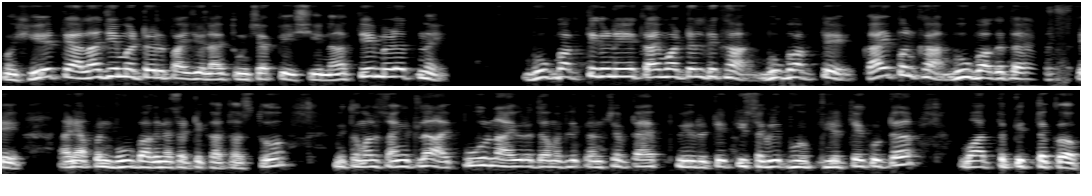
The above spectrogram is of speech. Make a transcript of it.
मग हे त्याला जे मटेरियल पाहिजे आहे तुमच्या पेशींना ते मिळत नाही. भूक भागते की नाही काय वाटेल ते खा. भूक भागते काय पण खा. भूक भागत असते आणि आपण भूक भागण्यासाठी खात असतो. मी तुम्हाला सांगितलं पूर्ण आयुर्वेदामधली कन्सेप्ट आहे फिरते ती सगळी फिरते कुठं? वात पित्त कप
